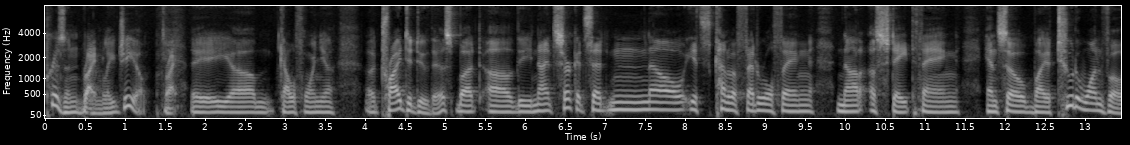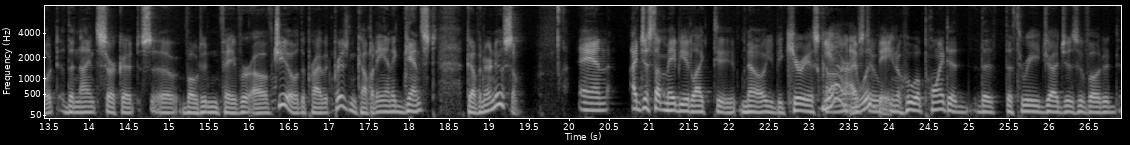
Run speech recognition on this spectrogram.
prison, namely Geo. Right. They um, California uh, tried to do this, but uh, the Ninth Circuit said no. It's kind of a federal thing, not a state thing. And so, by a two to one vote, the Ninth Circuit uh, voted in favor of Geo, the private prison company, and against Governor Newsom. And I just thought maybe you'd like to know. You'd be curious, Connor, Yeah, I would to be. you know who appointed the the three judges who voted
